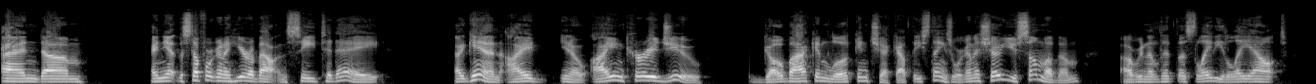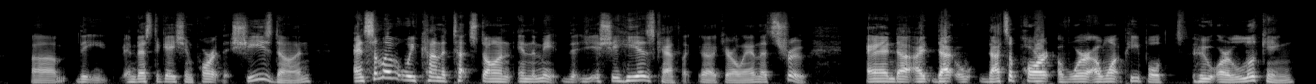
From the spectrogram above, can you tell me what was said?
And um, and yet the stuff we're going to hear about and see today, again, I you know I encourage you go back and look and check out these things. We're going to show you some of them. Uh, we're going to let this lady lay out um, the investigation part that she's done, and some of it we've kind of touched on in the meet. She he is Catholic, uh, Carol Ann. That's true, and uh, I that that's a part of where I want people who are looking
